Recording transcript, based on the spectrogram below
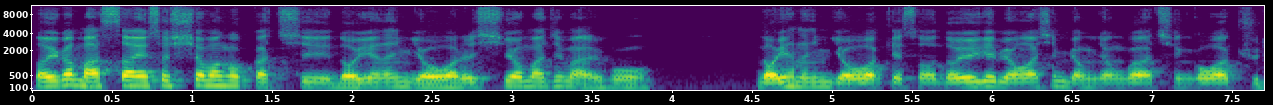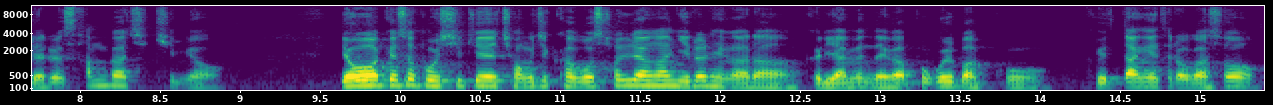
너희가 마사에서 시험한 것 같이 너희 하나님 여호와를 시험하지 말고 너희 하나님 여호와께서 너희에게 명하신 명령과 증거와 규례를 삼가 지키며 여호와께서 보시기에 정직하고 선량한 일을 행하라. 그리하면 내가 복을 받고 그 땅에 들어가서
